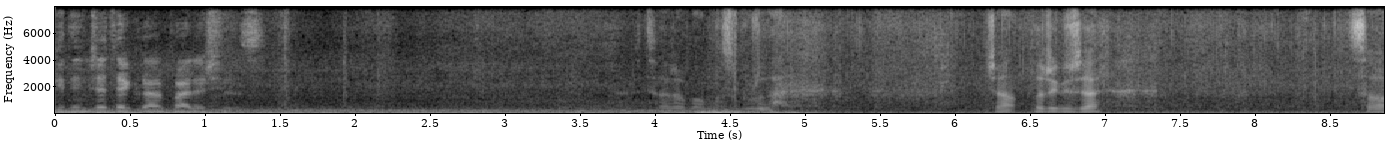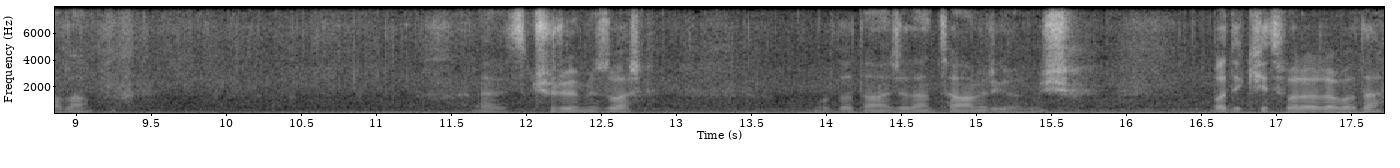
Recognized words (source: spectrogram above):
Gidince tekrar paylaşırız. Evet arabamız burada. Jantları güzel. Sağlam. Evet çürüğümüz var. Burada daha önceden tamir görmüş. Body kit var arabada.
